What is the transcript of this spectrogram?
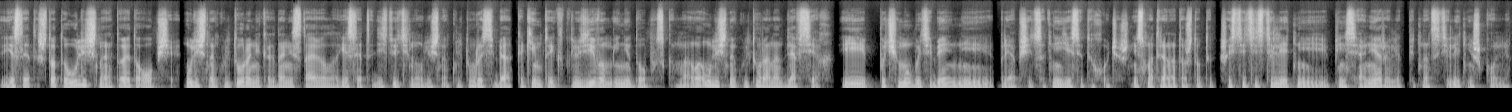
Если это что-то уличное, то это общее. Уличная культура никогда не ставила, если это действительно уличная культура, себя каким-то эксклюзивом и недопуском. А уличная культура, она для всех. И почему бы тебе не приобщиться к ней, если ты хочешь, несмотря на то, что ты 60-летний пенсионер или 15-летний школьник.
